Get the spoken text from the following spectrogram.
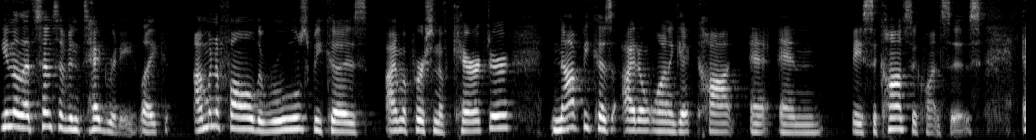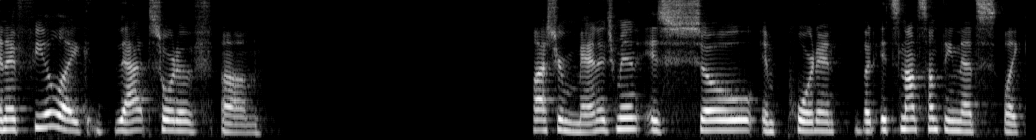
you know that sense of integrity. Like I'm going to follow the rules because I'm a person of character, not because I don't want to get caught and, and, face the consequences. And I feel like that sort of um, classroom management is so important, but it's not something that's like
